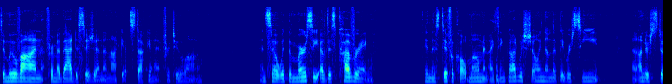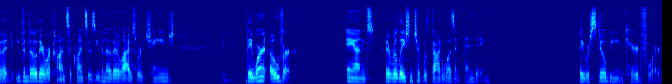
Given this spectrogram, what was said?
to move on from a bad decision and not get stuck in it for too long. And so, with the mercy of this covering in this difficult moment, I think God was showing them that they were seen and understood, even though there were consequences, even though their lives were changed, they weren't over. And their relationship with God wasn't ending. They were still being cared for.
